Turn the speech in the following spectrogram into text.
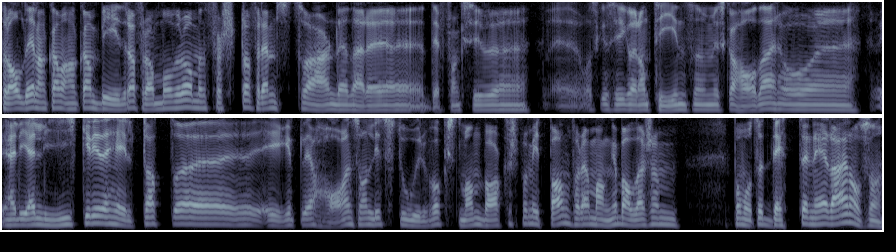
for all del, han kan, han kan bidra framover òg, men først og fremst så er han det derre defensive eh, hva skal jeg si, garantien som vi skal ha der. Og eh, jeg, jeg liker i det hele tatt uh, egentlig å ha en sånn litt storvokst mann bakerst på midtbanen, for det er mange baller som på en måte detter ned der, altså.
